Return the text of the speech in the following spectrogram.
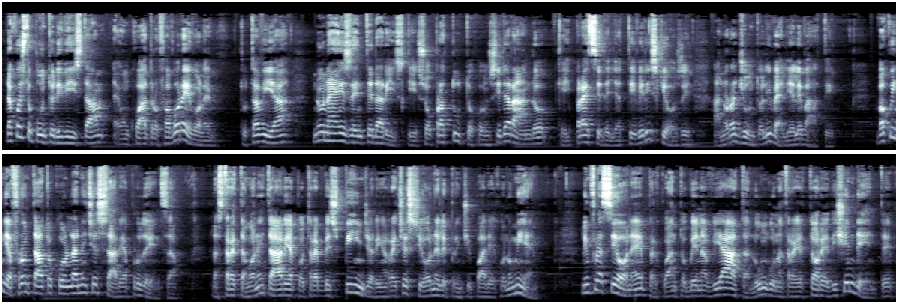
Da questo punto di vista è un quadro favorevole, tuttavia non è esente da rischi, soprattutto considerando che i prezzi degli attivi rischiosi hanno raggiunto livelli elevati. Va quindi affrontato con la necessaria prudenza. La stretta monetaria potrebbe spingere in recessione le principali economie. L'inflazione, per quanto ben avviata lungo una traiettoria discendente,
